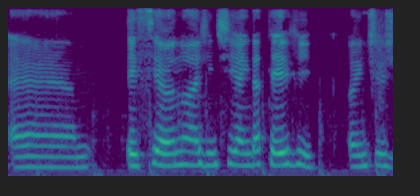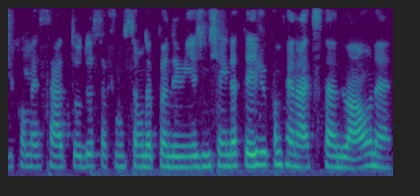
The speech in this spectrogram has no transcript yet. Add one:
É, esse ano a gente ainda teve, antes de começar toda essa função da pandemia, a gente ainda teve o campeonato estadual, né?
